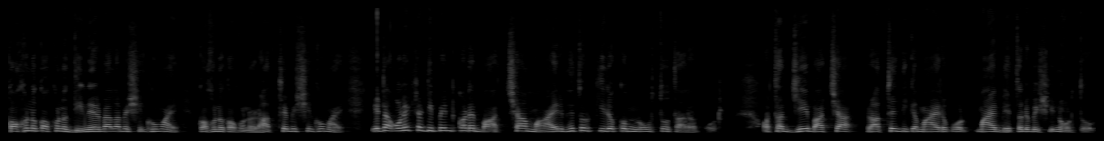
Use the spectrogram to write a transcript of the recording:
কখনো কখনো দিনের বেলা বেশি ঘুমায়, কখনো কখনো রাত্রে বেশি ঘুমায়। এটা অনেকটা ডিপেন্ড করে বাচ্চা মায়ের ভেতর কীরকম নড়তো তার ওপর। অর্থাৎ যে বাচ্চা রাত্রের দিকে মায়ের ওপর, মায়ের ভেতরে বেশি নড়তো,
